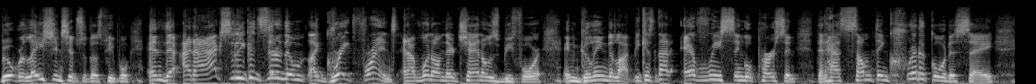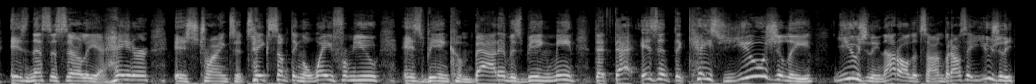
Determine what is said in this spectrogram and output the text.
built relationships with those people, and that, and I actually consider them like great friends. And I've went on their channels before and gleaned a lot because not every single person that has something critical to say is necessarily a hater, is trying to take something away from you, is being combative, is being mean. That that isn't the case. Usually, usually, not all the time, but I'll say usually,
